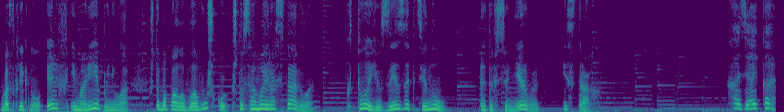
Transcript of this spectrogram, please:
Воскликнул эльф, и Мария поняла, что попала в ловушку, что сама и расставила. Кто ее за язык тянул? Это все нервы и страх. «Хозяйка,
